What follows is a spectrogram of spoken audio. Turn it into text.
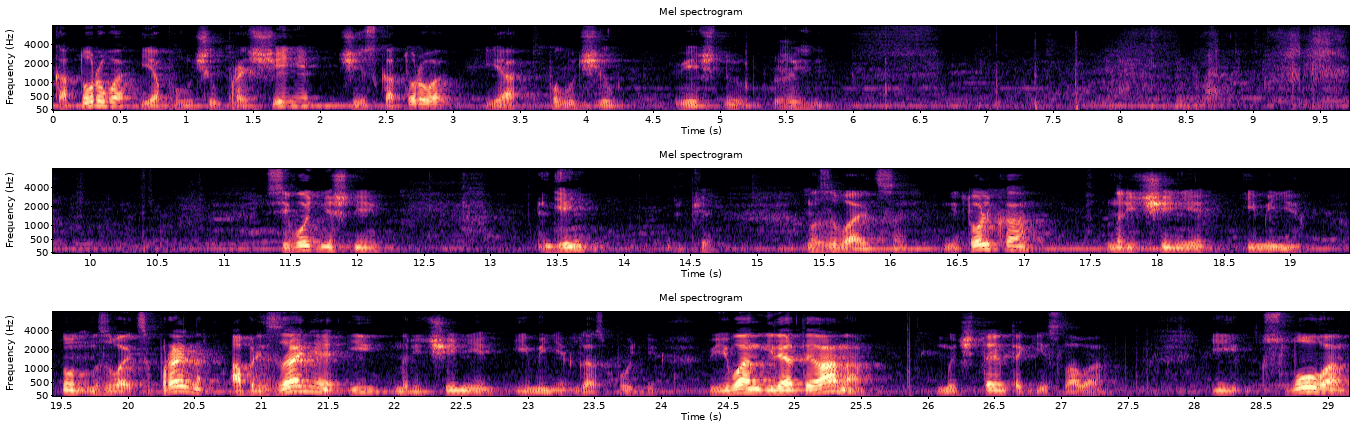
которого я получил прощение, через которого я получил вечную жизнь. Сегодняшний день называется не только наречение имени, но он называется правильно обрезание и наречение имени Господне. В Евангелии от Иоанна мы читаем такие слова. «И Слово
